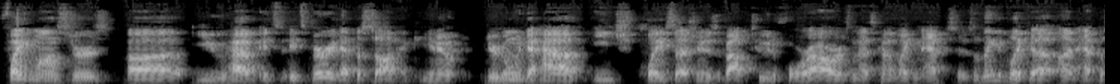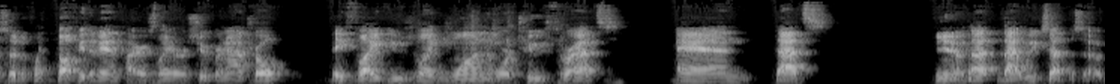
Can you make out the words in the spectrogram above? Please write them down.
fight monsters, uh, you have, it's, it's very episodic, you know, you're going to have each play session is about two to four hours, and that's kind of like an episode. So think of like a, an episode of like Buffy the Vampire Slayer or Supernatural. They fight usually like one or two threats, and that's you know, that, that week's episode.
